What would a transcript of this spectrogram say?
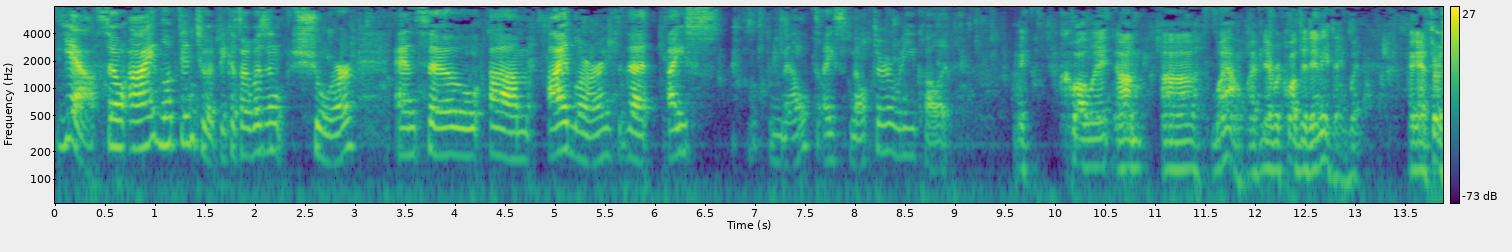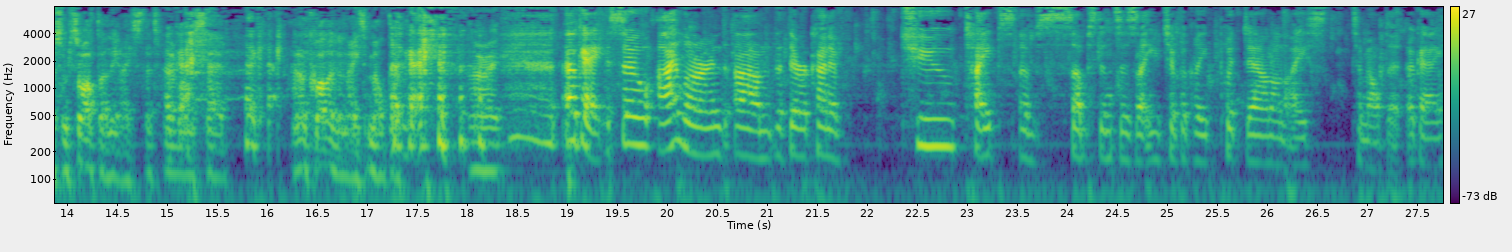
yeah, so I looked into it because I wasn't sure, and so um, I learned that ice melt, ice melter. What do you call it? I call it. Um, uh, wow, I've never called it anything, but I got to throw some salt on the ice. That's what Okay. everyone said. Okay. I don't call it an ice melter. Okay. All right. Okay, so I learned um, that there are kind of two types of substances that you typically put down on ice to melt it. Okay,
